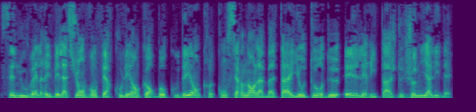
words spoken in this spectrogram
Ces nouvelles révélations vont faire couler encore beaucoup d'encre concernant la bataille autour de et l'héritage de Johnny Hallyday.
